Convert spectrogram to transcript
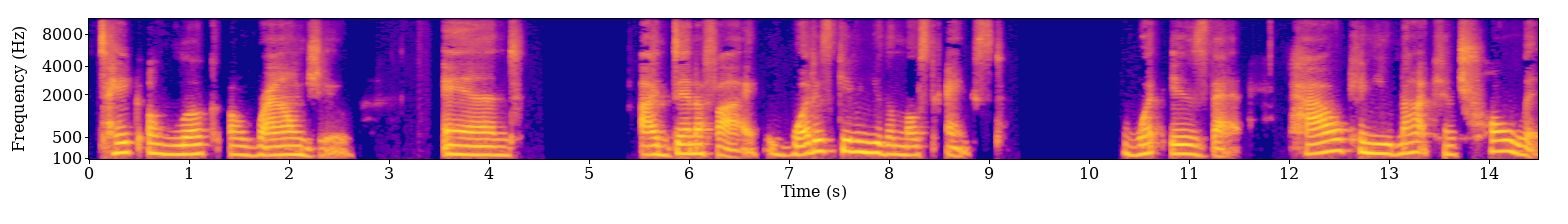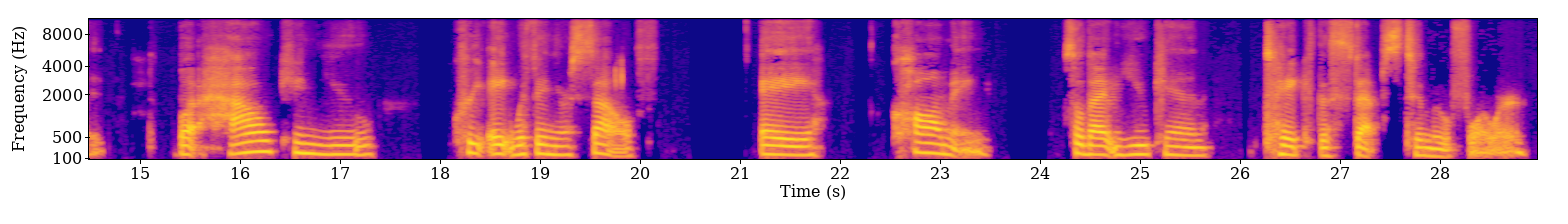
Take a look around you and identify what is giving you the most angst. What is that? How can you not control it, but how can you create within yourself a calming so that you can take the steps to move forward?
